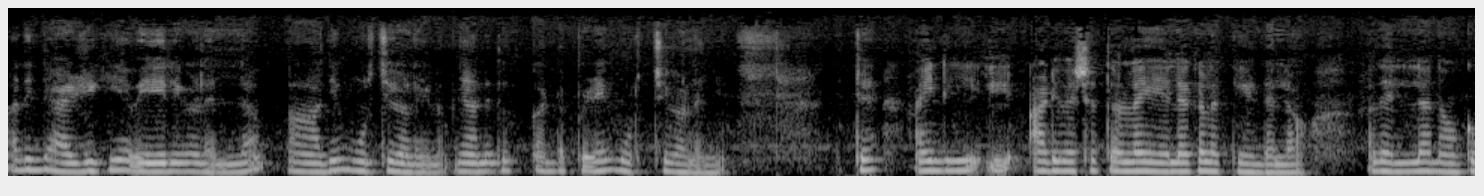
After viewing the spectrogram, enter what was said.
അതിന്റെ അഴുകിയ വേരുകളെല്ലാം ആദ്യം മുറിച്ച് കളയണം. ഞാനിത് കണ്ടപ്പോഴേ മുറിച്ച് കളഞ്ഞു. എന്നിട്ട് അതിന്റെ ഈ അടിവശത്തുള്ള ഇലകളൊക്കെ ഉണ്ടല്ലോ അതെല്ലാം നമുക്ക്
